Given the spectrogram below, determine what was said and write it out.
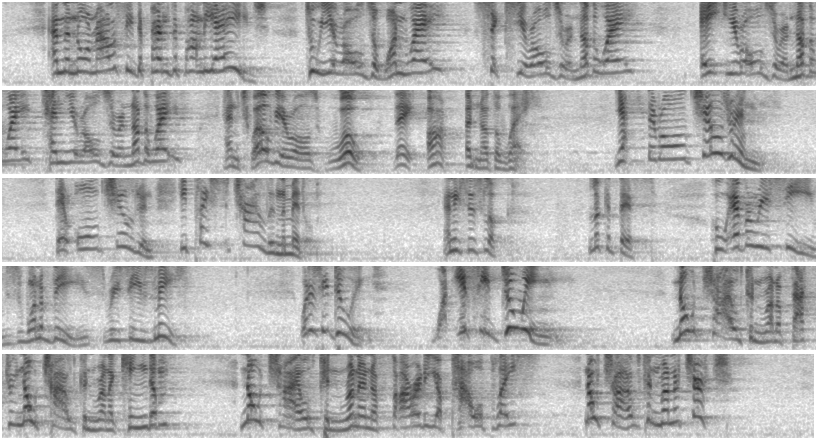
And the normalcy depends upon the age. Two year olds are one way, six year olds are another way, eight year olds are another way, 10 year olds are another way, and 12 year olds, whoa, they are another way. Yet they're all children. They're all children. He placed a child in the middle. And he says, Look, look at this. Whoever receives one of these receives me. What is he doing? What is he doing? No child can run a factory, no child can run a kingdom, no child can run an authority or power place. No child can run a church.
